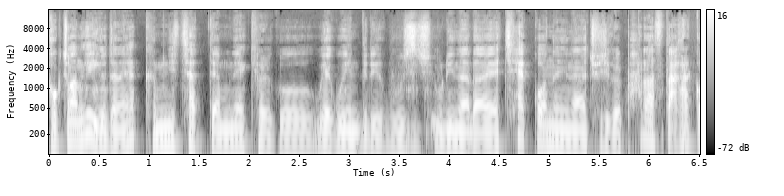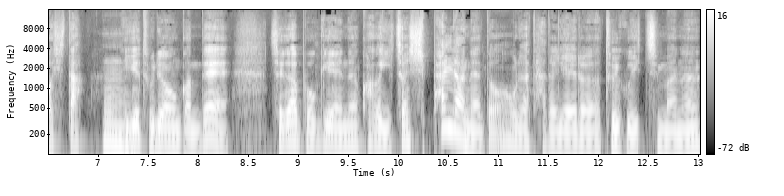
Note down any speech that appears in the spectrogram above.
걱정하는 게 이거잖아요. 금리차 때문에 결국 외국인들이 우리나라의 채권이나 주식을 팔아서 나갈 것이다. 음. 이게 두려운 건데 제가 보기에는 과거 2018년에도 우리가 다들 예를 들고 있지만은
